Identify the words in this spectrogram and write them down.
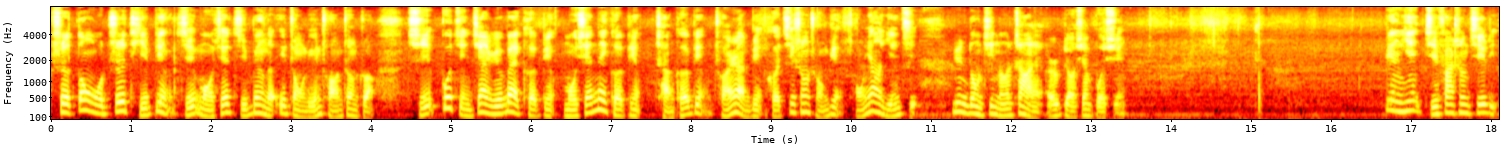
是动物肢体病及某些疾病的一种临床症状。其不仅见于外科病，某些内科病、产科病、传染病和寄生虫病同样引起运动机能障碍而表现跛行。病因及发生机理：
